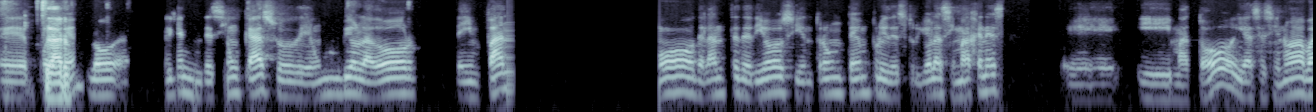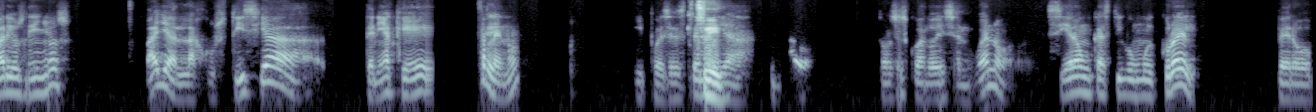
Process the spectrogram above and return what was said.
eh, por ejemplo, alguien decía un caso de un violador de infantes delante de Dios y entró a un templo y destruyó las imágenes eh, y mató y asesinó a varios niños. Vaya, la justicia tenía que darle, ¿no? Y pues este sí. Entonces cuando dicen, bueno, si era un castigo muy cruel, pero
